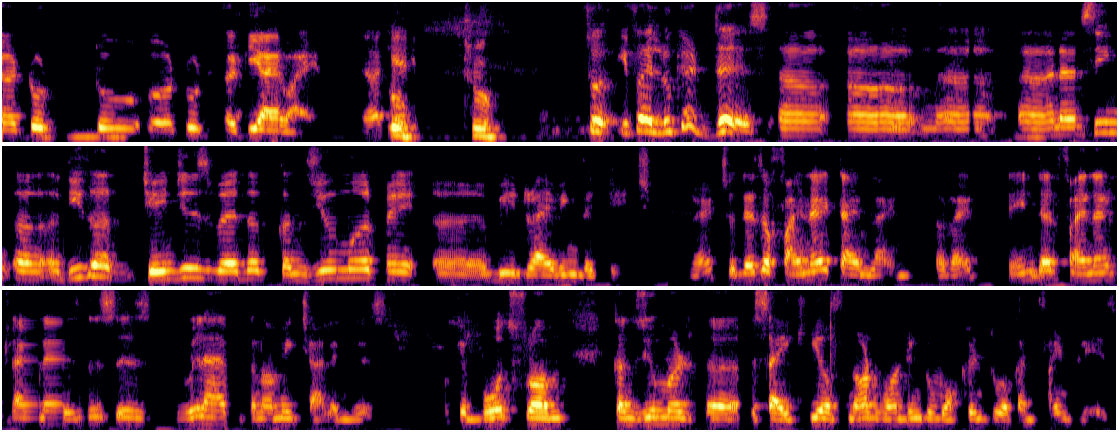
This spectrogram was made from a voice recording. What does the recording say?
uh, to to uh, to uh, diy okay True. True. so if I look at this, uh, uh, uh, uh, and I'm seeing uh, these are changes where the consumer may uh, be driving the change, right? So there's a finite timeline, all right? In that finite timeline, businesses will have economic challenges. Okay, both from consumer uh, psyche of not wanting to walk into a confined place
